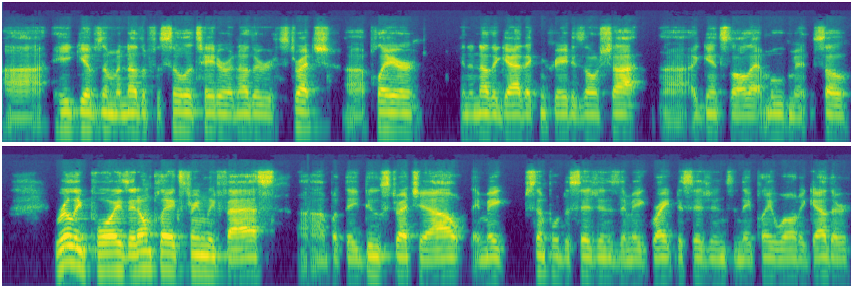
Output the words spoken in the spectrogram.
Uh, he gives them another facilitator, another stretch uh, player, and another guy that can create his own shot uh, against all that movement. So, really poised. They don't play extremely fast, uh, but they do stretch you out. They make simple decisions. They make right decisions, and they play well together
